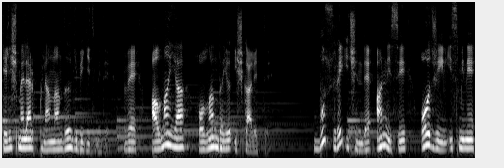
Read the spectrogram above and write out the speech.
gelişmeler planlandığı gibi gitmedi ve Almanya Hollanda'yı işgal etti. Bu süre içinde annesi Audrey'in ismini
